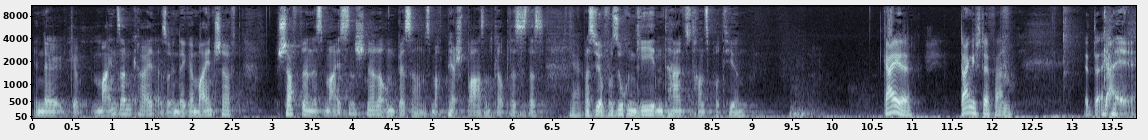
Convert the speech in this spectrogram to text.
in der Gemeinsamkeit, also in der Gemeinschaft, schafft man es meistens schneller und besser und es macht mehr Spaß. Und ich glaube, das ist das, ja. was wir versuchen, jeden Tag zu transportieren. Geil. Danke, Stefan. Geil.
